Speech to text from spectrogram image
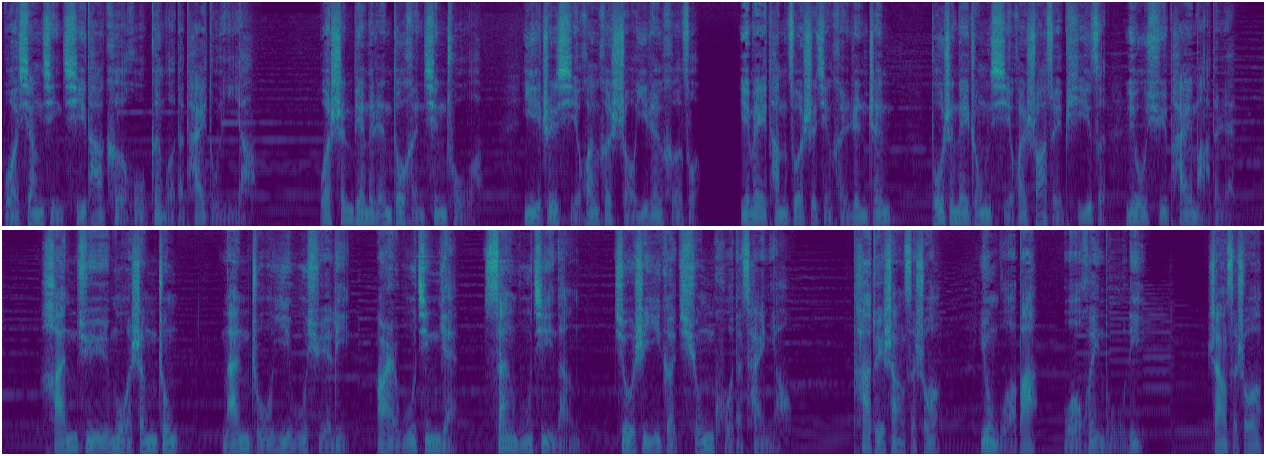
我相信其他客户跟我的态度一样。我身边的人都很清楚，我一直喜欢和手艺人合作，因为他们做事情很认真，不是那种喜欢耍嘴皮子、溜须拍马的人。韩剧《陌生》中，男主一无学历，二无经验，三无技能，就是一个穷苦的菜鸟。他对上司说：“用我吧，我会努力。”上司说：“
